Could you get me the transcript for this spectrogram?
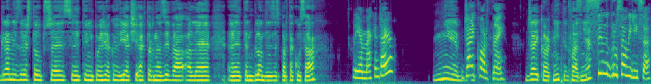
grany zresztą przez, e, ty mi powiesz jak, jak się aktor nazywa, ale e, ten blondyn ze Spartakusa. Liam McIntyre? Nie, Jai Courtney. Jay Courtney, dokładnie. Syn Bruce'a Willisa.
